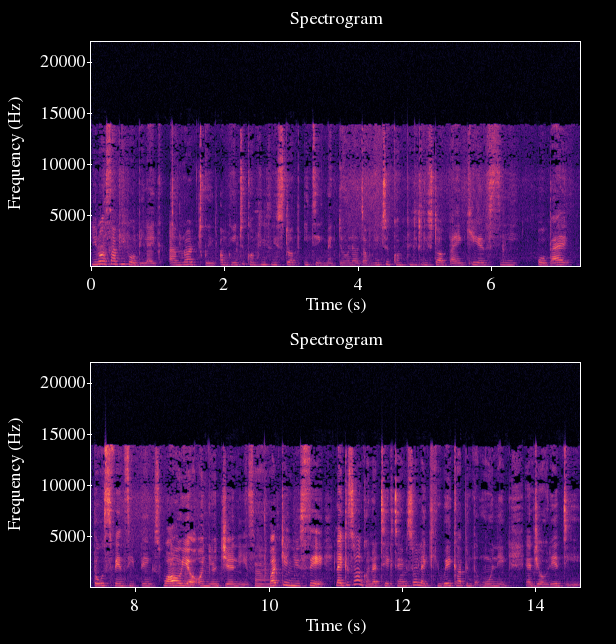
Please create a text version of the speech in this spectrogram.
you know some people will be like, I'm not going I'm going to completely stop eating McDonald's, I'm going to completely stop buying KFC or buy those fancy things while Mhm. you're on your journeys. Mhm. What can you say? Like it's not gonna take time. It's not like you wake up in the morning and you're already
